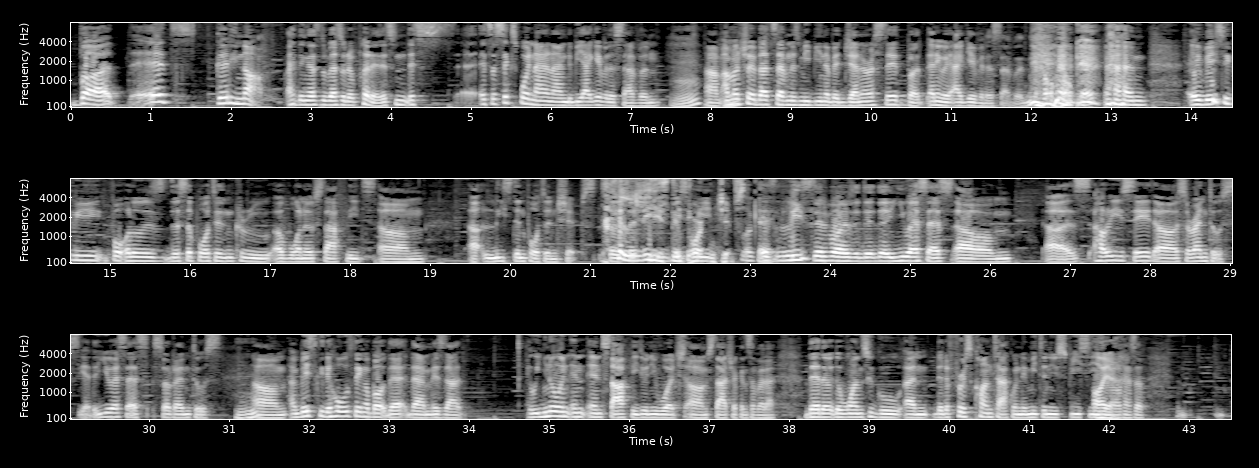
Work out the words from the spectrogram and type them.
but it's good enough. I think that's the best way to put it. It's it's it's a six point nine on IMDb. I gave it a seven. Hmm. Um, I'm not sure if that seven is me being a bit generous, it, but anyway, I gave it a seven. okay. and it basically follows the supporting crew of one of Starfleet's um, uh, least important ships. So Least important ships, okay. It's least important. The, the USS. Um, uh, how do you say it? Uh, Sorrentos. Yeah, the USS Sorrentos. Mm-hmm. Um, and basically the whole thing about the, them is that you know in, in, in Starfleet when you watch um, Star Trek and stuff like that, they're the, the ones who go and they're the first contact when they meet a new species Oh, and yeah. all kinds of stuff.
